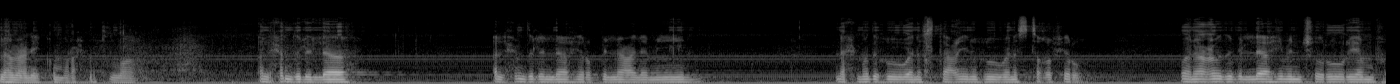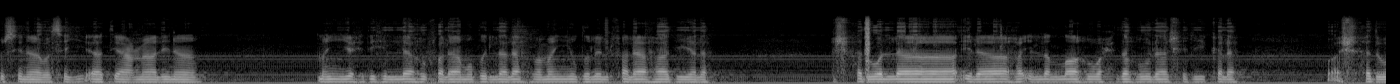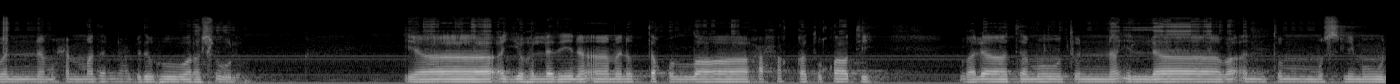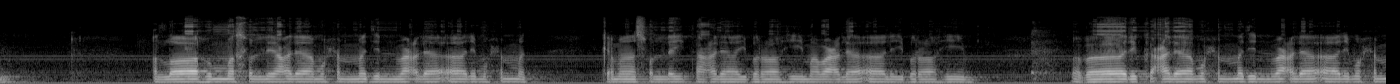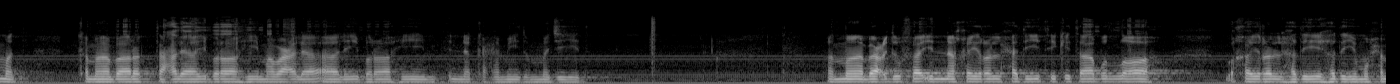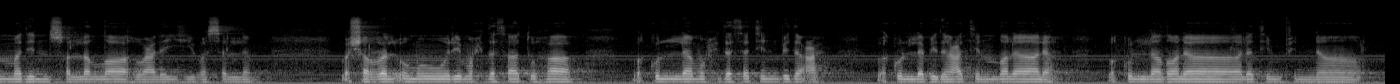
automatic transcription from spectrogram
السلام عليكم ورحمة الله. الحمد لله. الحمد لله رب العالمين. نحمده ونستعينه ونستغفره. ونعوذ بالله من شرور أنفسنا وسيئات أعمالنا. من يهده الله فلا مضل له ومن يضلل فلا هادي له. أشهد أن لا إله إلا الله وحده لا شريك له. وأشهد أن محمدا عبده ورسوله. يا أيها الذين آمنوا اتقوا الله حق تقاته ولا تموتن إلا وأنتم مسلمون. اللهم صل على محمد وعلى آل محمد كما صليت على إبراهيم وعلى آل إبراهيم. وبارك على محمد وعلى آل محمد كما باركت على إبراهيم وعلى آل إبراهيم إنك حميد مجيد. أما بعد فإن خير الحديث كتاب الله وخير الهدي هدي محمد صلى الله عليه وسلم وشر الأمور محدثاتها وكل محدثة بدعة وكل بدعة ضلالة وكل ضلالة في النار.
